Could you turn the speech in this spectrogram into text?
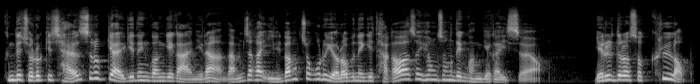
근데 저렇게 자연스럽게 알게 된 관계가 아니라 남자가 일방적으로 여러분에게 다가와서 형성된 관계가 있어요. 예를 들어서 클럽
